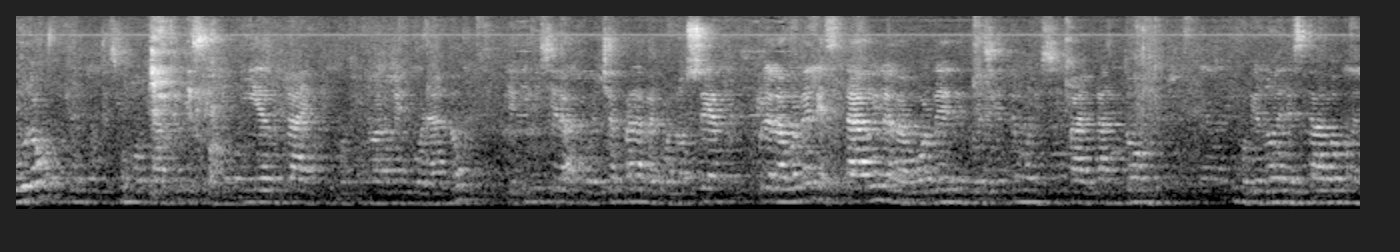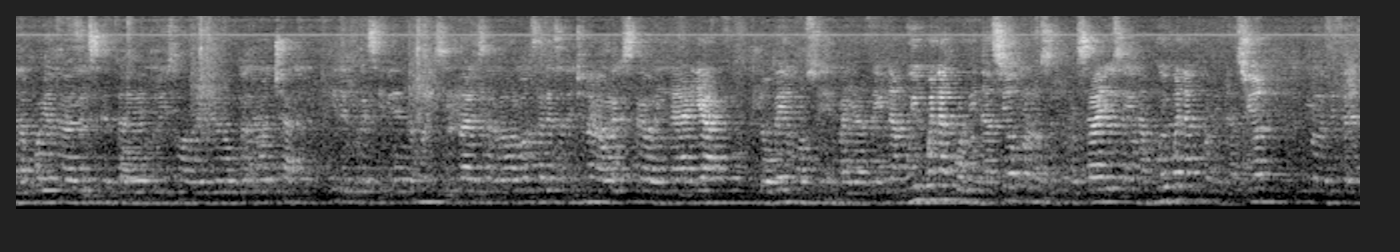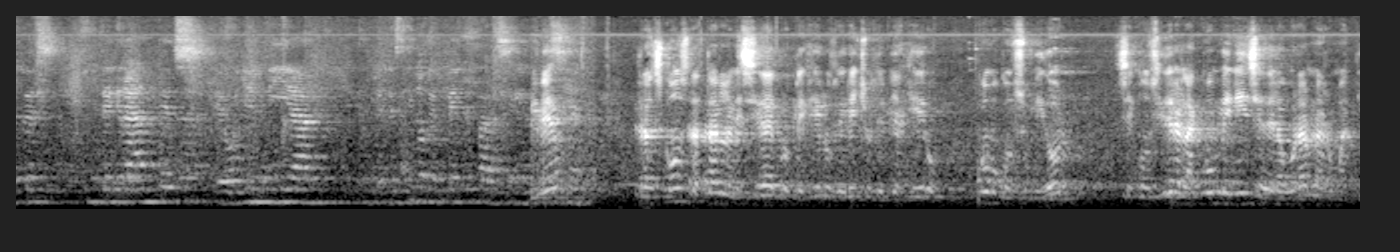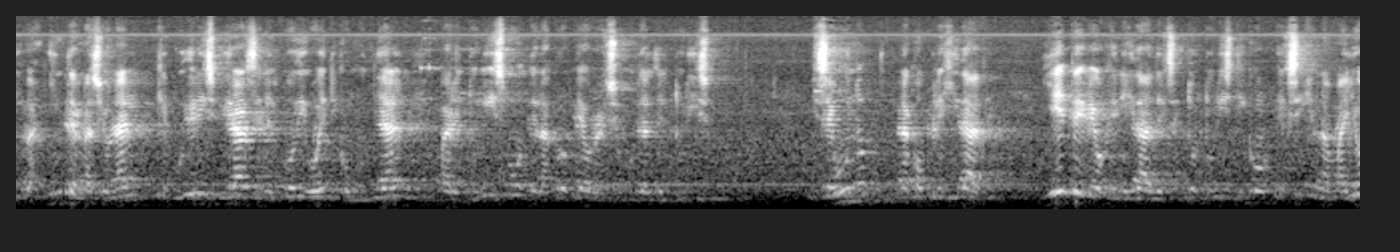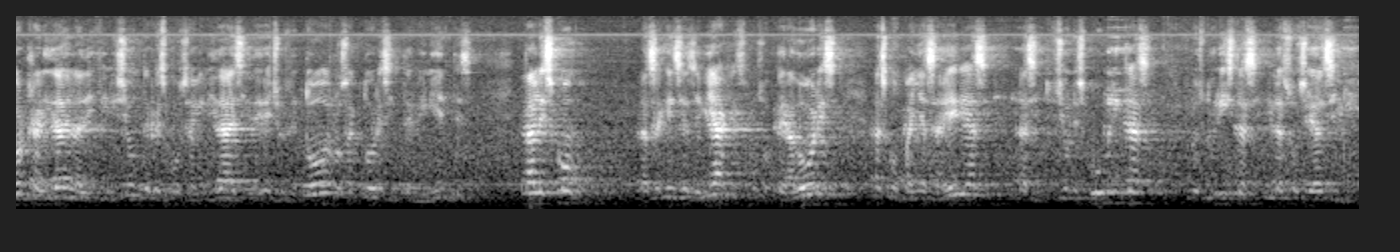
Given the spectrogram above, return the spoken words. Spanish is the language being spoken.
es importante que se invierta en continuar mejorando. Y aquí quisiera aprovechar para reconocer la labor del Estado y la labor del presidente municipal, tanto el gobierno del Estado, con el apoyo a través del secretario de Turismo, Aurelio López Rocha, y del presidente municipal, Salvador González, han hecho una labor extraordinaria, lo vemos en hay una muy buena coordinación con los empresarios, hay una muy buena coordinación con los diferentes integrantes que hoy en día para seguir Primero, tras constatar la necesidad de proteger los derechos del viajero como consumidor, se considera la conveniencia de elaborar una normativa internacional que pudiera inspirarse en el Código Ético Mundial para el Turismo de la propia Organización Mundial del Turismo. Y segundo, la complejidad y heterogeneidad del sector turístico exige una mayor claridad en la definición de responsabilidades y derechos de todos los actores intervinientes, tales como las agencias de viajes, los operadores, las compañías aéreas, las instituciones públicas, los turistas y la sociedad civil.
